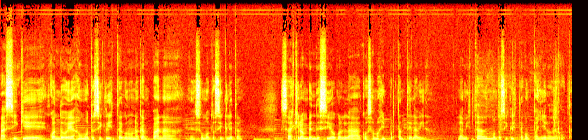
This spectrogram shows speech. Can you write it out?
Así que cuando veas a un motociclista con una campana en su motocicleta, sabes que lo han bendecido con la cosa más importante de la vida, la amistad de un motociclista compañero de ruta.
